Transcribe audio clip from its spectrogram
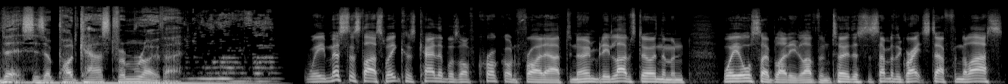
This is a podcast from Rover. We missed this last week because Caleb was off crook on Friday afternoon, but he loves doing them, and we also bloody love them too. This is some of the great stuff from the last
